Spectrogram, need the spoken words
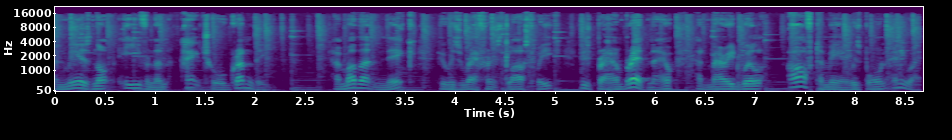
and Mia's not even an actual Grundy. Her mother, Nic, who was referenced last week, is brown bread now and married Will after Mia was born anyway.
